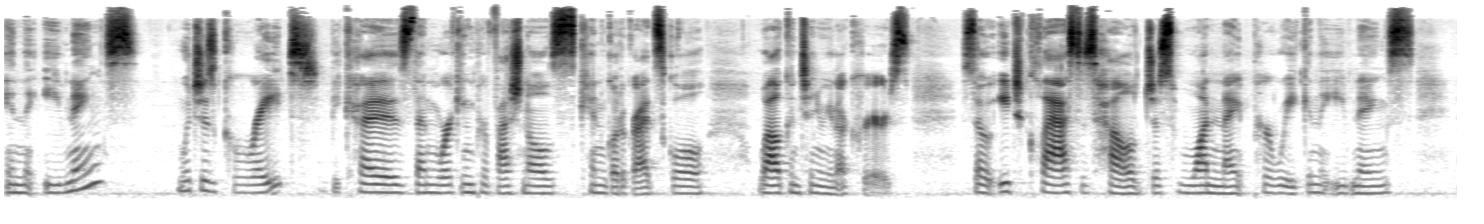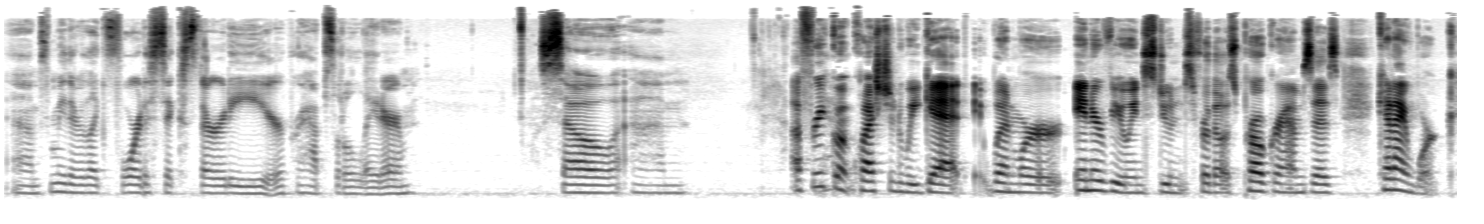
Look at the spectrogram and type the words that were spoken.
in the evenings, which is great because then working professionals can go to grad school while continuing their careers. So each class is held just one night per week in the evenings, um, from either like four to six thirty or perhaps a little later. So um, A frequent question we get when we're interviewing students for those programs is Can I work?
